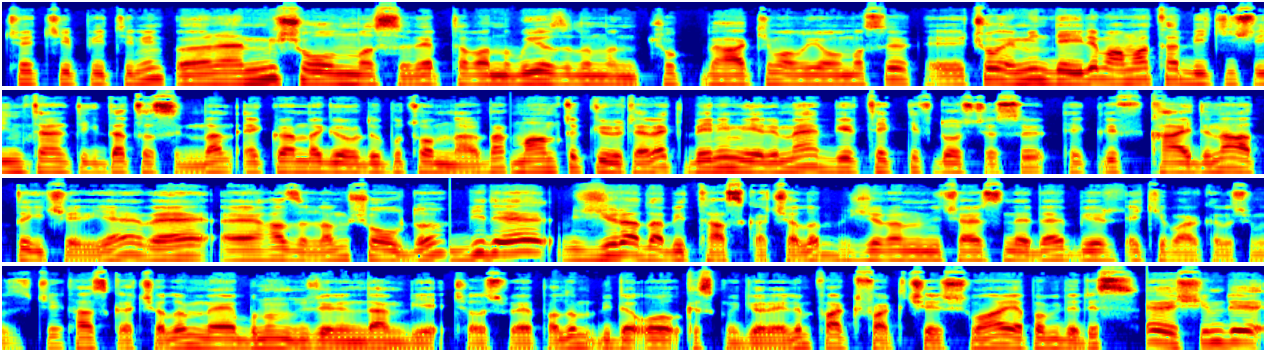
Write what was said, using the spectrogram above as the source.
ChatGPT'nin öğrenmiş olması, web tabanlı bu yazılımın çok bir hakim oluyor olması e, çok emin değilim ama tabii ki işte internetteki datasından, ekranda gördüğü butonlardan mantık yürüterek benim yerime bir teklif dosyası, teklif kaydını attı içeriye ve e, hazırlamış oldu. Bir de Jira'da bir task açalım. Jira'nın içerisinde de bir ekip ekip arkadaşımız için task açalım ve bunun üzerinden bir çalışma yapalım. Bir de o kısmı görelim. Farklı farklı çalışmalar yapabiliriz. Evet şimdi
